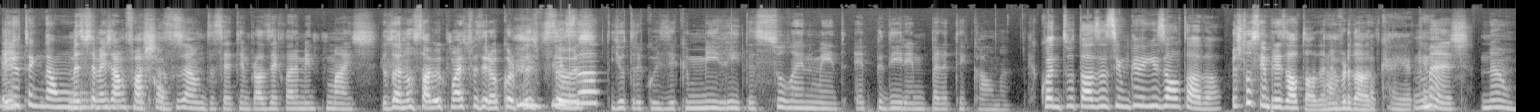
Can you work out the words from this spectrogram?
Eu tenho que dar um. Mas também já me faz confusão. 17 temporadas é claramente demais. Eles já não sabem o que mais fazer ao corpo das pessoas. Exato. E outra coisa que me irrita solenemente é pedirem-me para ter calma. Quando tu estás assim um bocadinho exaltada. Eu estou sempre exaltada, Ah, na verdade. ok, ok. Mas, não,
